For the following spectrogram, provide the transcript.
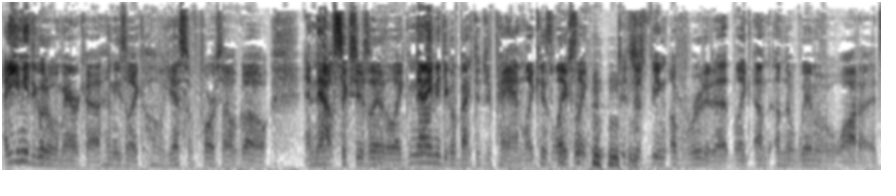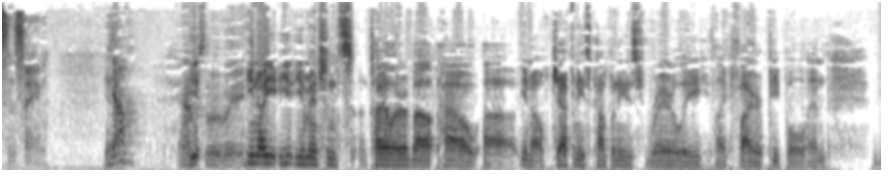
"Uh, you need to go to America, and he's like, oh yes, of course I'll go. And now six years later they're like, nah, you need to go back to Japan. Like his life's like it's just being uprooted at like on, on the whim of Iwata. It's insane. Yeah, absolutely. You know, you, you mentioned Tyler about how uh, you know Japanese companies rarely like fire people, and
